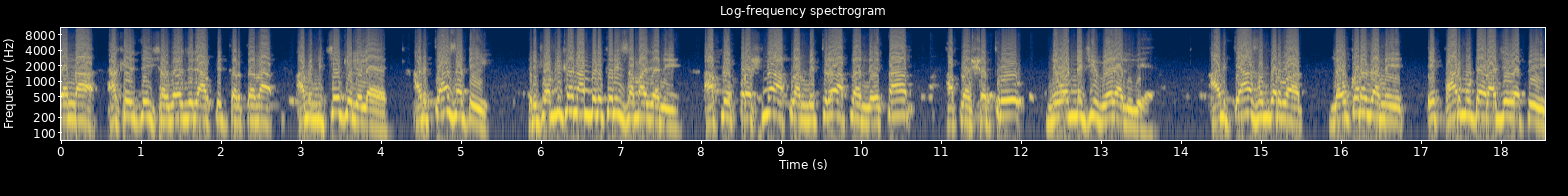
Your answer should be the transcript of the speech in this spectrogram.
यांना अखेरची श्रद्धांजली अर्पित करताना आम्ही निश्चय केलेला आहे. आणि त्यासाठी रिपब्लिकन आंबेडकरी समाजाने आपले प्रश्न आपला मित्र आपला नेता आपला शत्रू निवडण्याची वेळ आलेली आहे. आणि त्या संदर्भात लवकरच आम्ही एक फार मोठ्या राज्यव्यापी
